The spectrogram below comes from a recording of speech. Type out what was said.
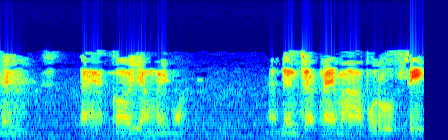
หนึ่ง แต่ก็ยังไม่หมด เนื่องจากในมหาปุรูปสี่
